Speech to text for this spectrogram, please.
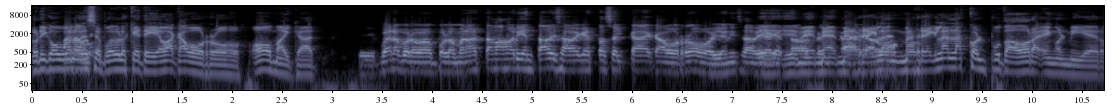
Lo único bueno, de ese pueblo es que te lleva a Cabo Rojo. Oh my God. bueno, pero por lo menos está más orientado y sabe que está cerca de Cabo Rojo. Yo ni sabía que eh, estaba me, me, arreglan, me, arreglan, las computadoras en hormiguero.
